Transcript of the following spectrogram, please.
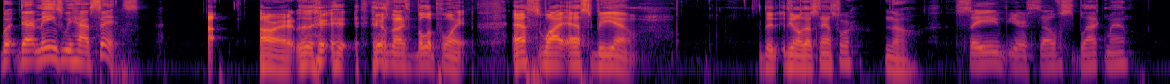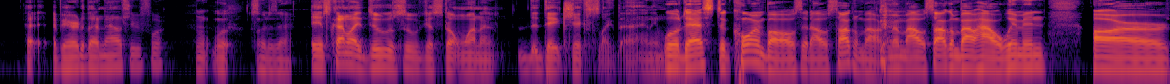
but that means we have sense. Uh, all right. Here's my next bullet point. SYSBM. Do you know what that stands for? No. Save yourselves, black man. Ha- Have you heard of that analogy before? What, what is that? It's kind of like dudes who just don't want to date chicks like that anymore. Well, that's the cornballs that I was talking about. Remember, I was talking about how women are,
